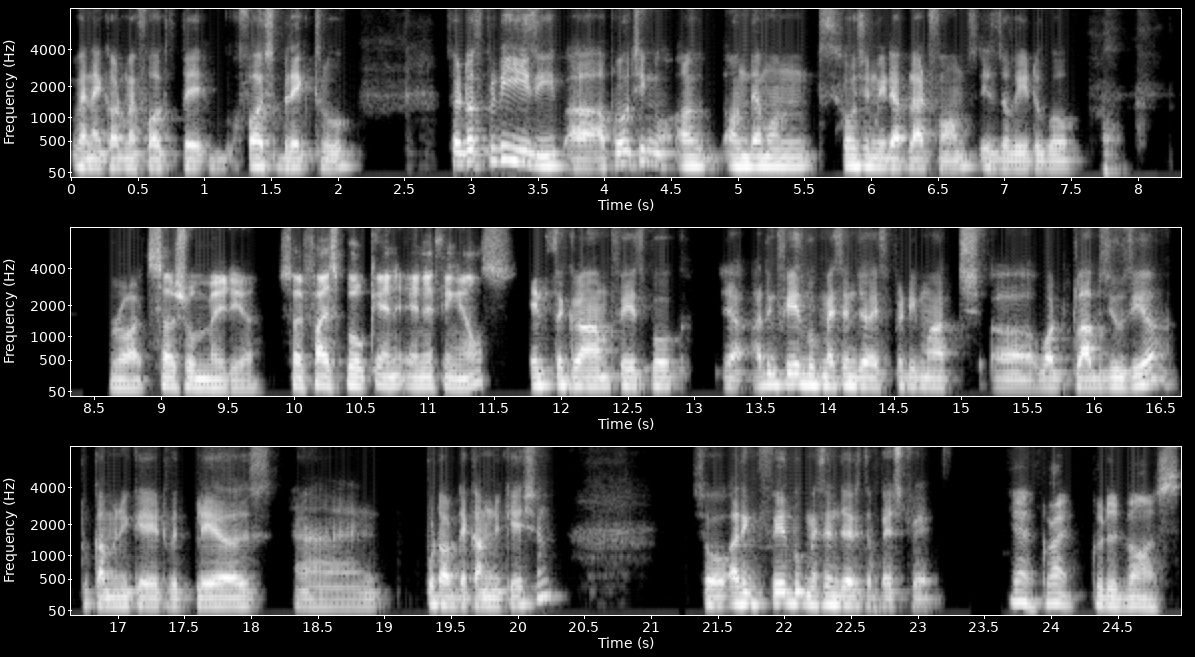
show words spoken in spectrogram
when i got my first first breakthrough. So it was pretty easy. Uh, approaching on, on them on social media platforms is the way to go. Right. Social media. So facebook and anything else? Instagram facebook yeah, I think Facebook Messenger is pretty much uh, what clubs use here to communicate with players and put out the communication. So I think Facebook Messenger is the best way. Yeah, great. Good advice.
